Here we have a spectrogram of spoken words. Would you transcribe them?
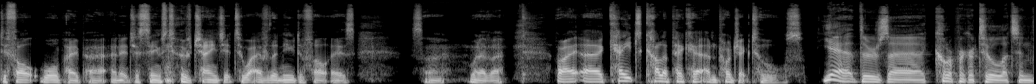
default wallpaper, and it just seems to have changed it to whatever the new default is. So whatever. All right, uh, Kate, Color Picker, and Project Tools. Yeah, there's a color picker tool that's in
